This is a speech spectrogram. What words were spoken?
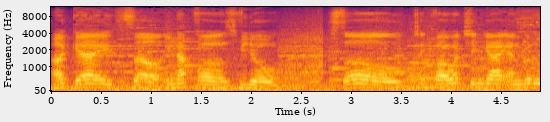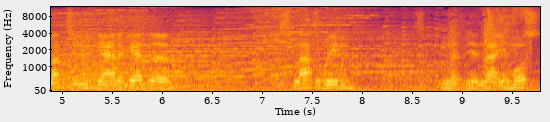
Okay, so enough for this video. So thanks for watching guys and good luck to you guys to get the last win in that emote.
